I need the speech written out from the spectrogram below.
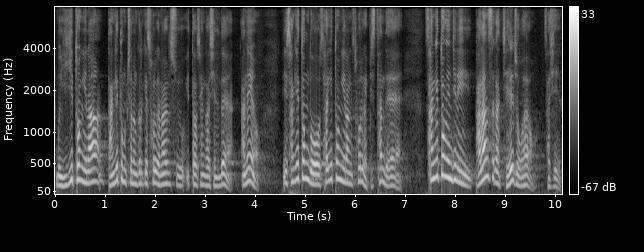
뭐 이기통이나 단기통처럼 그렇게 소리가 날 수 있다고 생각하시는데 아니에요. 이 삼기통도 사기통이랑 소리가 비슷한데 삼기통 엔진이 밸런스가 제일 좋아요. 사실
